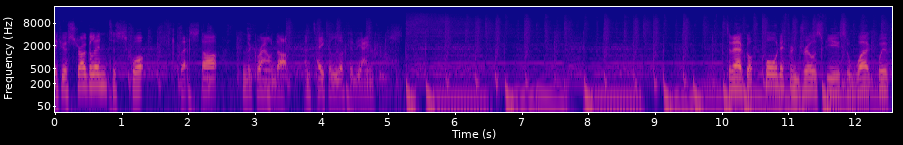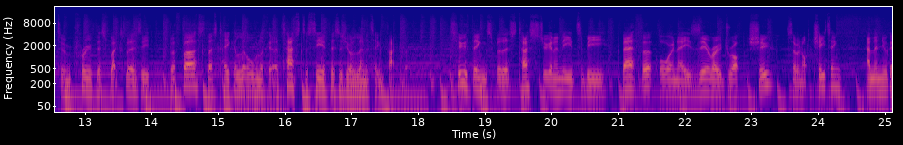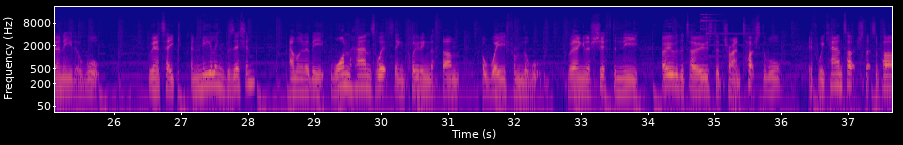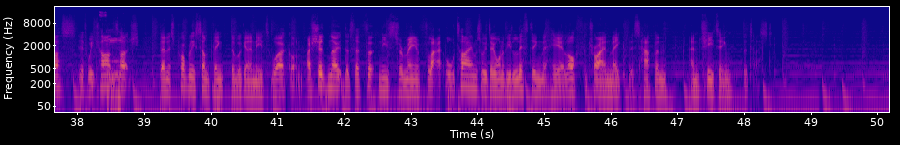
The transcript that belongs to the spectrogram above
If you're struggling to squat, let's start from the ground up and take a look at the ankles. Today I've got four different drills for you to work with to improve this flexibility, but first let's take a little look at a test to see if this is your limiting factor. Two things for this test, you're gonna need to be barefoot or in a zero drop shoe, so we're not cheating, and then you're gonna need a wall. We're gonna take a kneeling position and we're gonna be one hand's width, including the thumb, away from the wall. We're then gonna shift the knee over the toes to try and touch the wall. If we can touch, that's a pass. If we can't mm. touch, then it's probably something that we're going to need to work on. I should note that the foot needs to remain flat at all times. We don't want to be lifting the heel off to try and make this happen and cheating the test.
